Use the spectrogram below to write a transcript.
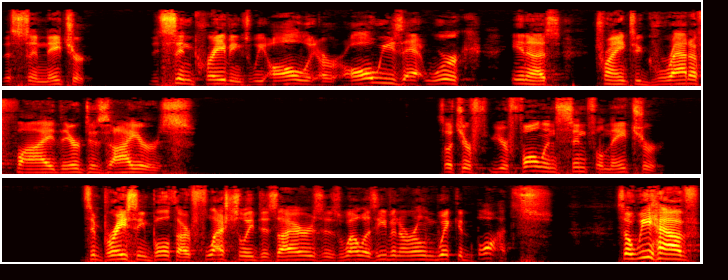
this sin nature. the sin cravings. We all are always at work in us trying to gratify their desires. So it's your, your fallen sinful nature. It's embracing both our fleshly desires as well as even our own wicked thoughts. So we have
